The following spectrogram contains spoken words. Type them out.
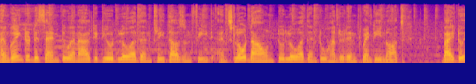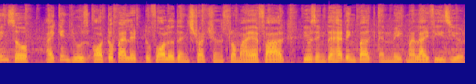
I'm going to descend to an altitude lower than 3000 feet and slow down to lower than 220 knots. By doing so, I can use autopilot to follow the instructions from IFR using the heading bug and make my life easier.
